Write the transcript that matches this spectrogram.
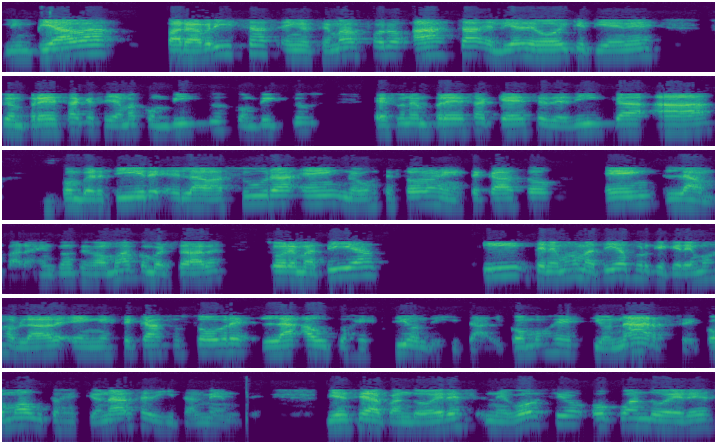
Limpiaba parabrisas en el semáforo hasta el día de hoy que tiene su empresa que se llama Convictus. Convictus es una empresa que se dedica a convertir la basura en nuevos tesoros, en este caso en lámparas. Entonces vamos a conversar sobre Matías, y tenemos a Matías porque queremos hablar en este caso sobre la autogestión digital, cómo gestionarse, cómo autogestionarse digitalmente, bien sea cuando eres negocio o cuando eres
